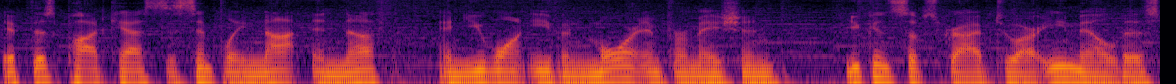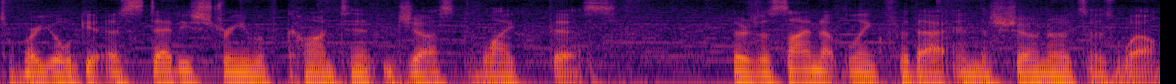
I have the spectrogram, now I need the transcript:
If this podcast is simply not enough and you want even more information, you can subscribe to our email list where you'll get a steady stream of content just like this. There's a sign up link for that in the show notes as well.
